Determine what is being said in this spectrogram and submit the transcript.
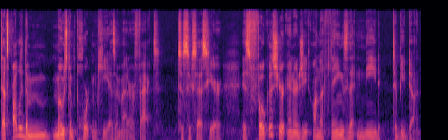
That's probably the m- most important key, as a matter of fact, to success here is focus your energy on the things that need to be done.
